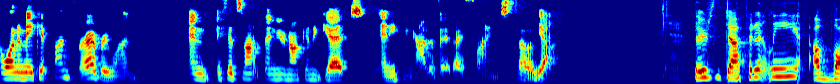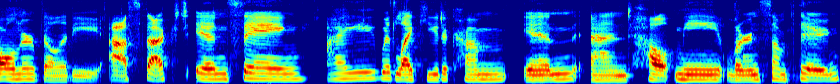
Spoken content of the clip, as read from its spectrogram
I want to make it fun for everyone. And if it's not, then you're not going to get anything out of it, I find. So yeah there's definitely a vulnerability aspect in saying, I would like you to come in and help me learn something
